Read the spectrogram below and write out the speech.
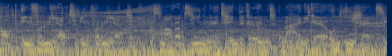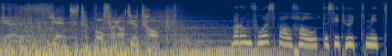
Top informiert. informiert. Das Magazin mit Hintergrund, Meinungen und Einschätzungen. Jetzt auf Radio Top. Warum Fußballchaoten seit heute mit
